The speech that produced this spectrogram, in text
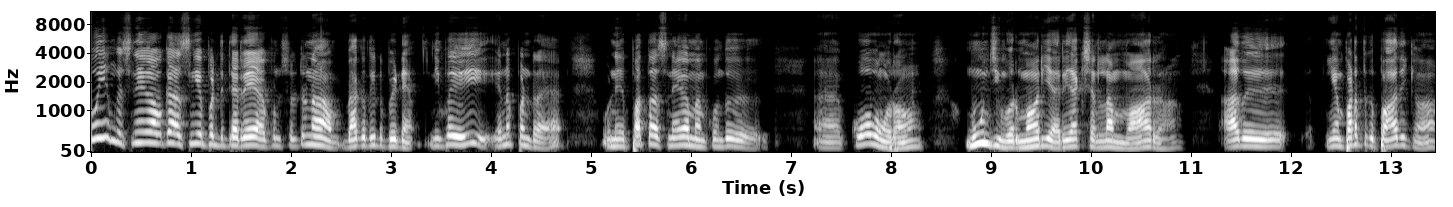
போய் உங்கள் ஸ்னேகாவுக்கு அசிங்கப்பட்டுட்டாரு அப்படின்னு சொல்லிட்டு நான் பேக்கை தூக்கிட்டு போயிட்டேன். நீ போய் என்ன பண்ணுற உன்னை பார்த்தா ஸ்னேகா மேம்க்கு வந்து கோபம் வரும். மூஞ்சி ஒரு மாதிரி ரியாக்ஷன்லாம் மாறும். அது என் படத்துக்கு பாதிக்கும்.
